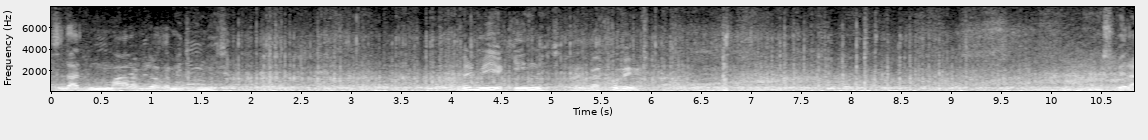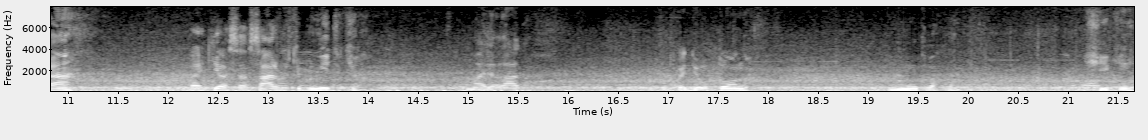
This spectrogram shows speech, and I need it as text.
Cidade maravilhosamente bonita. Vermelho aqui, hein? Ah, Vai ficou verde. Esperar. Olha aqui, ó, essas árvores que bonita aqui, ó. Amarelada. Época de outono. Muito bacana. Chique, hein?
